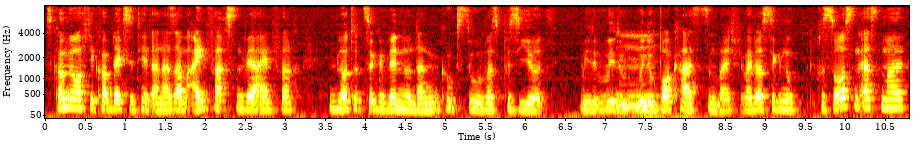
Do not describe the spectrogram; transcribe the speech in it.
Es kommt immer auf die Komplexität an. Also am einfachsten wäre einfach ein Lotto zu gewinnen und dann guckst du, was passiert. Wie du, wie, du, mm. wie du. Bock hast zum Beispiel. Weil du hast ja genug Ressourcen erstmal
